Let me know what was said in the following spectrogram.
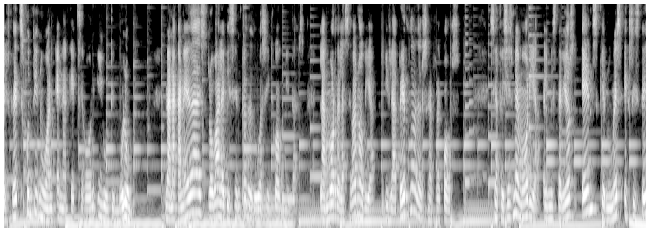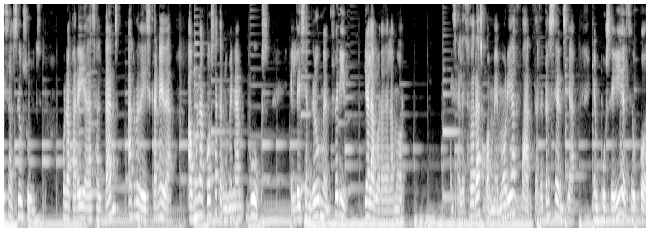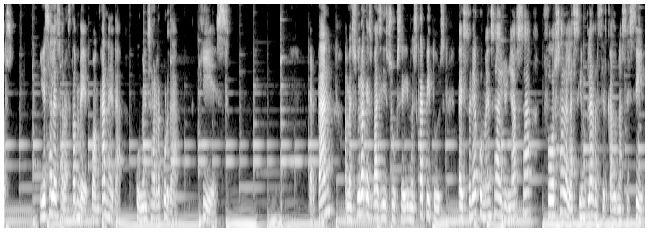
Els fets continuen en aquest segon i últim volum. Nana Caneda es troba a l'epicentre de dues incògnites, la mort de la seva nòvia i la pèrdua dels seus records. S'hi afegeix memòria, el misteriós ens que només existeix als seus ulls. Una parella d'assaltants agredeix Caneda amb una cosa que anomenen bugs, el deixen greument ferit i a la vora de la mort. És aleshores quan Memòria fa acte de presència en posseir el seu cos. I és aleshores també quan Caneda comença a recordar qui és. Per tant, a mesura que es vagi succeint els capítols, la història comença a allunyar-se força de la simple recerca d'un assassí.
